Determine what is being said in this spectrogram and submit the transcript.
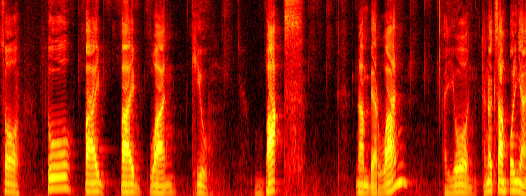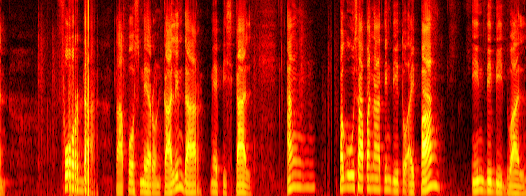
So, 2551Q. Box number 1. Ayun. Ano example niyan? For the. Tapos meron calendar, may fiscal. Ang pag-uusapan natin dito ay pang individual.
